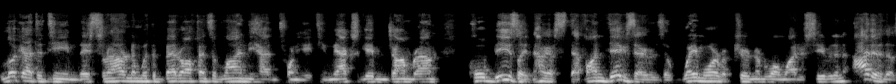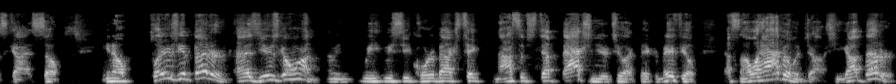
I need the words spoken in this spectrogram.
look at the team. They surrounded him with a better offensive line than he had in 2018. We actually gave him John Brown, Cole Beasley. Now we have Stefon Diggs there, who's a way more of a pure number one wide receiver than either of those guys. So, you know, players get better as years go on. I mean, we, we see quarterbacks take massive step backs in year two, like Baker Mayfield. That's not what happened with Josh. He got better.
